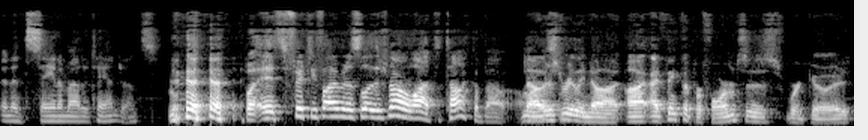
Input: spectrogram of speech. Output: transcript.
an insane amount of tangents. but it's 55 minutes long. There's not a lot to talk about. No, there's really not. I, I think the performances were good.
